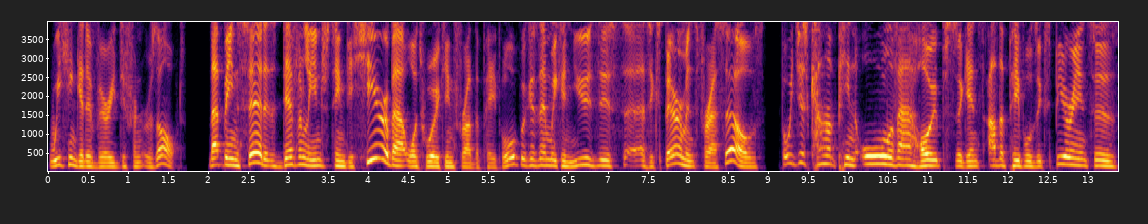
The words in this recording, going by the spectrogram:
we can get a very different result. That being said, it's definitely interesting to hear about what's working for other people because then we can use this as experiments for ourselves. But we just can't pin all of our hopes against other people's experiences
